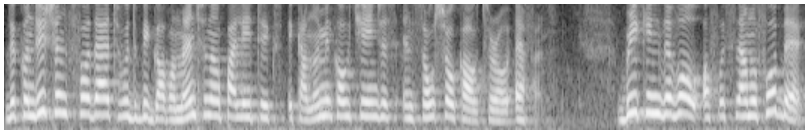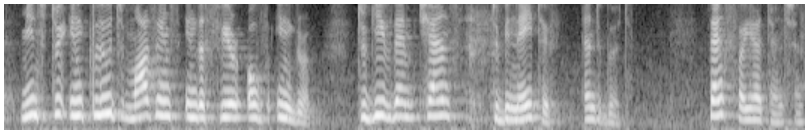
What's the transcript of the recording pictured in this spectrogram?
The conditions for that would be governmental politics, economical changes, and social cultural efforts. Breaking the wall of Islamophobia means to include Muslims in the sphere of in-group, to give them chance to be native and good. Thanks for your attention.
